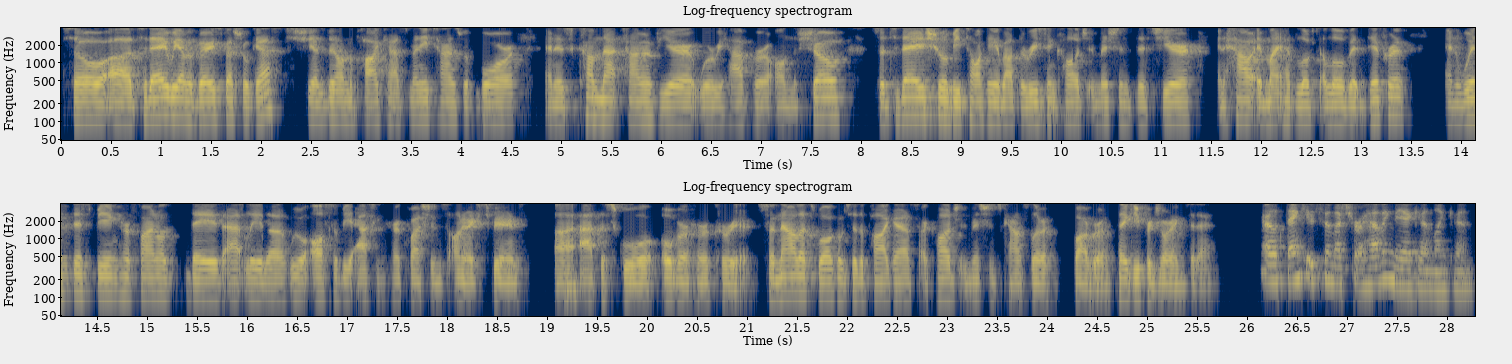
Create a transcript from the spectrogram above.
So uh, today we have a very special guest. She has been on the podcast many times before and it's come that time of year where we have her on the show. So today she'll be talking about the recent college admissions this year and how it might have looked a little bit different. And with this being her final days at LILA, we will also be asking her questions on her experience uh, at the school over her career. So now let's welcome to the podcast our college admissions counselor, Barbara. Thank you for joining today. Oh, thank you so much for having me again, Lincoln.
